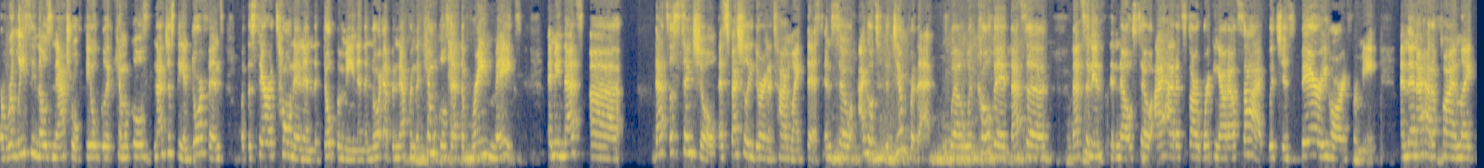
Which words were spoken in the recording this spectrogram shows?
or releasing those natural feel good chemicals, not just the endorphins, but the serotonin and the dopamine and the norepinephrine, the chemicals that the brain makes. I mean, that's uh, that's essential, especially during a time like this. And so I go to the gym for that. Well, with COVID, that's a that's an instant no. So I had to start working out outside, which is very hard for me. And then I had to find like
